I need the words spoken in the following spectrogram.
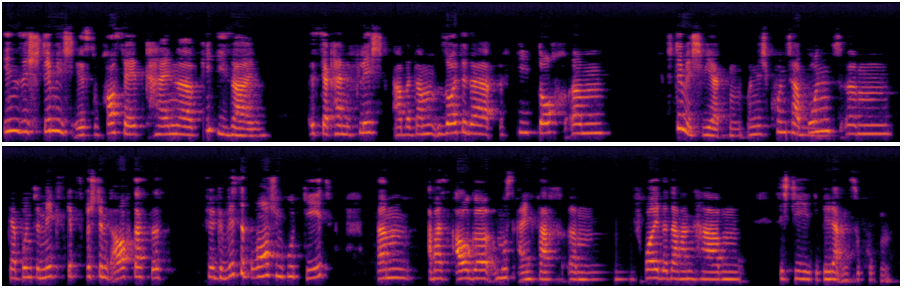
in sich stimmig ist. Du brauchst ja jetzt keine Feed-Design, ist ja keine Pflicht, aber dann sollte der Feed doch ähm, stimmig wirken und nicht kunterbunt. Mhm. Ähm, der bunte Mix gibt es bestimmt auch, dass das für gewisse Branchen gut geht. Ähm, aber das Auge muss einfach ähm, Freude daran haben, sich die, die Bilder anzugucken.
